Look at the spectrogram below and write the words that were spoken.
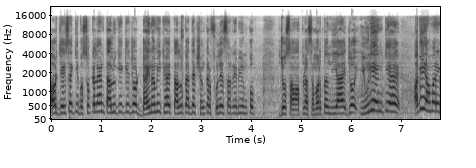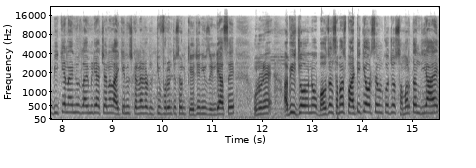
और जैसा कि बसो कल्याण तालुके के जो डायनामिक है, तालुका अध्यक्ष शंकर फुले सर ने भी उनको जो अपना समर्थन दिया है। जो यूनियन के है, अभी हमारे B K nine news live media channel I K news Kannada twenty four into seven K J news इंडिया से उन्होंने अभी जो बहुजन समाज पार्टी की ओर से उनको जो समर्थन दिया है,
